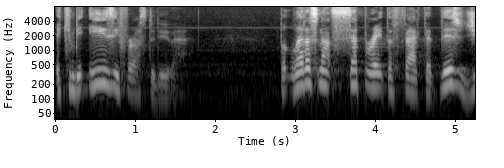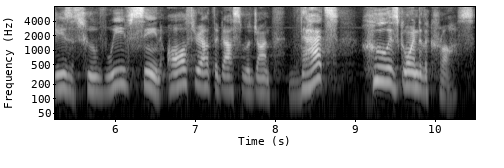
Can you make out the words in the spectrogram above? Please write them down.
It can be easy for us to do that. But let us not separate the fact that this Jesus, who we've seen all throughout the Gospel of John, that's who is going to the cross.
